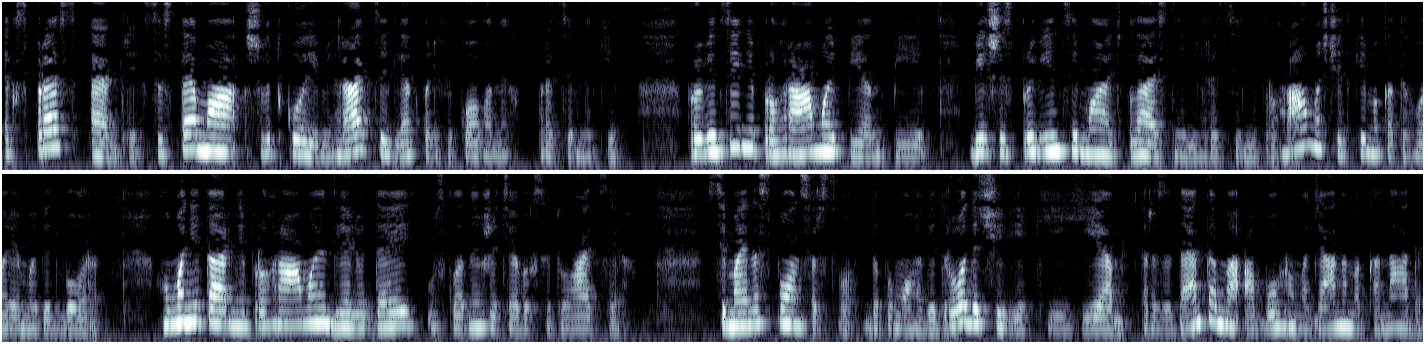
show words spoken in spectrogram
Експрес Ентрі система швидкої міграції для кваліфікованих працівників. Провінційні програми PNP. Більшість провінцій мають власні імміграційні програми з чіткими категоріями відбору. Гуманітарні програми для людей у складних життєвих ситуаціях. Сімейне спонсорство, допомога від родичів, які є резидентами або громадянами Канади.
